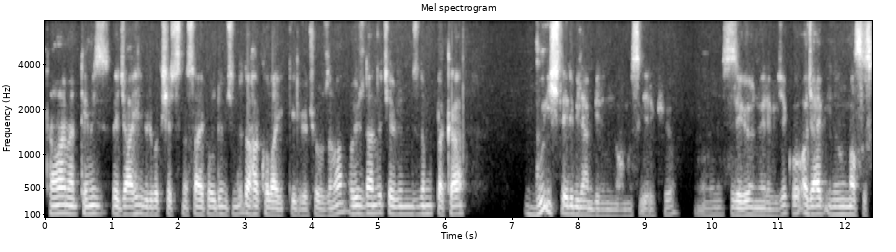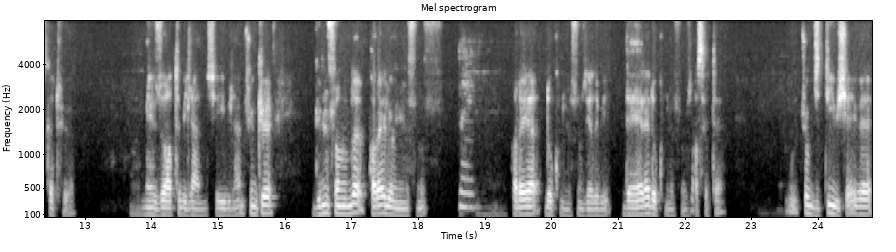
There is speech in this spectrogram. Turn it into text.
tamamen temiz ve cahil bir bakış açısına sahip olduğum için de daha kolay geliyor çoğu zaman. O yüzden de çevrenizde mutlaka bu işleri bilen birinin olması gerekiyor. Ee, size yön verebilecek. O acayip inanılmaz hız katıyor. Mevzuatı bilen, şeyi bilen. Çünkü günün sonunda parayla oynuyorsunuz. Evet. Paraya dokunuyorsunuz ya da bir değere dokunuyorsunuz asete. Bu çok ciddi bir şey ve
